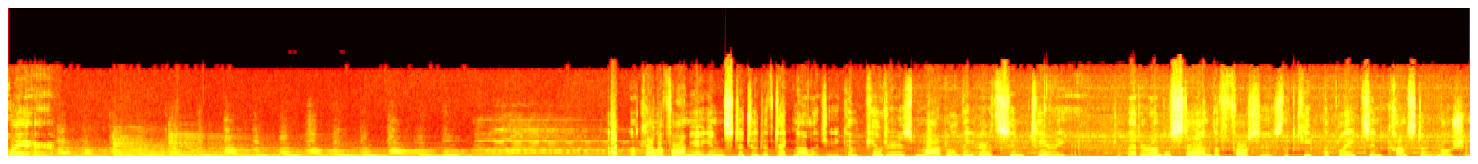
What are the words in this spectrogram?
where. At the California Institute of Technology, computers model the Earth's interior to better understand the forces that keep the plates in constant motion.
